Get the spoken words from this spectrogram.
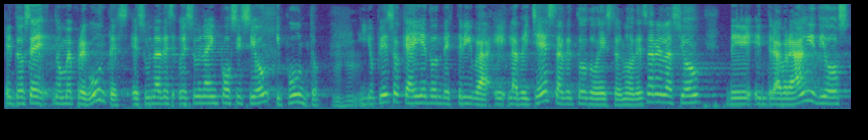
entonces no me preguntes. Es una, es una imposición y punto. Y yo pienso que ahí es donde estriba eh, la belleza de todo esto, ¿no? De esa relación de, entre Abraham y Dios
